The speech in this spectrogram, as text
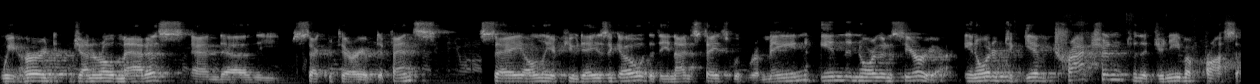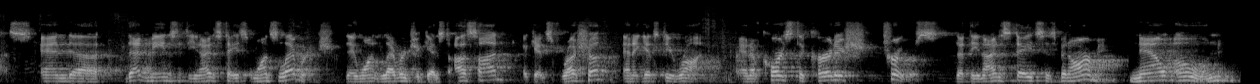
We heard General Mattis and uh, the Secretary of Defense say only a few days ago that the United States would remain in northern Syria in order to give traction to the Geneva process. And uh, that means that the United States wants leverage. They want leverage against Assad, against Russia, and against Iran. And of course, the Kurdish troops that the United States has been arming now own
